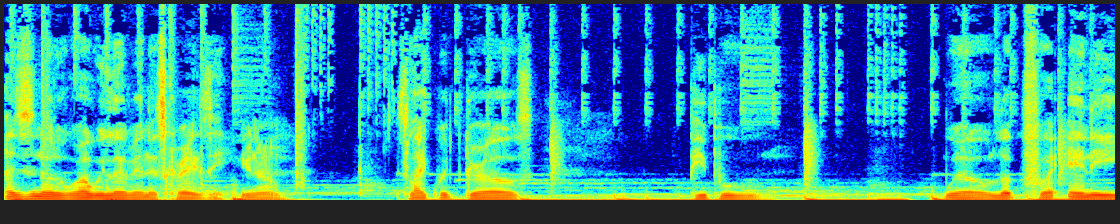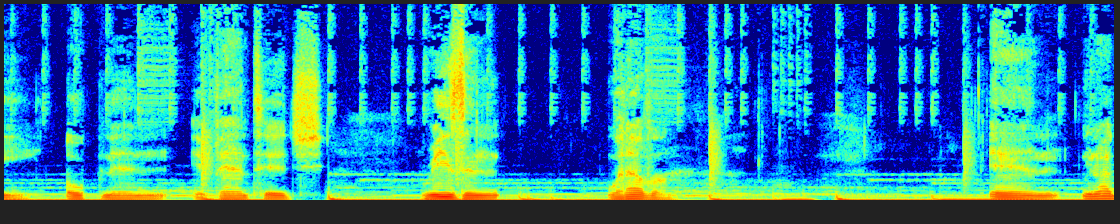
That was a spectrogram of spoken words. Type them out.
I just know the world we live in is crazy, you know? It's like with girls, people will look for any opening, advantage, reason, whatever. And, you know,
